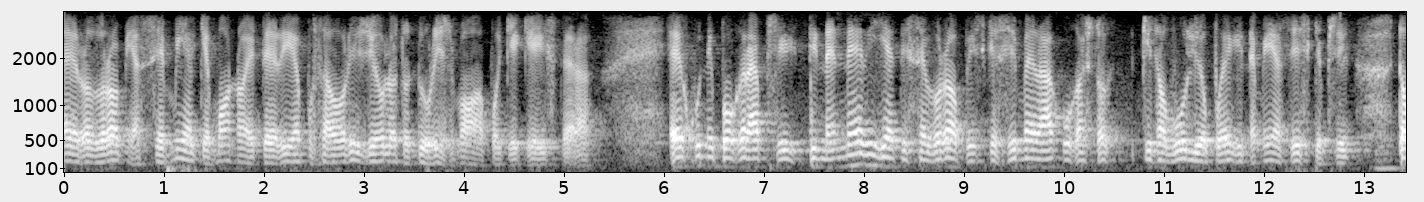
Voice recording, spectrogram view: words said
αεροδρόμια σε μία και μόνο εταιρεία που θα ορίζει όλο τον τουρισμό από εκεί και ύστερα. Έχουν υπογράψει την ενέργεια της Ευρώπης και σήμερα άκουγα στο κοινοβούλιο που έγινε μία σύσκεψη το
